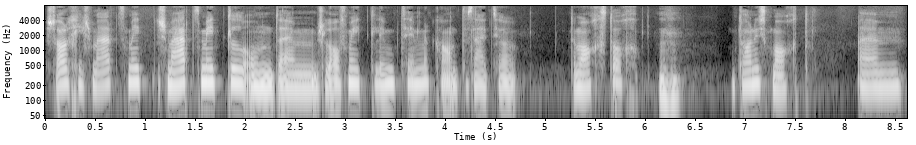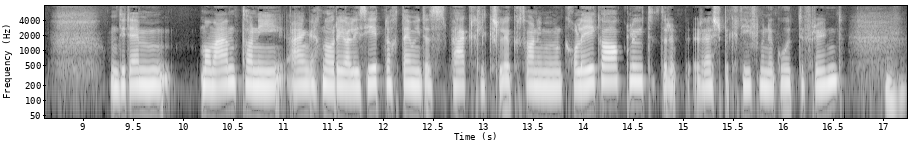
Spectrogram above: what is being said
starke Schmerzmittel, Schmerzmittel und ähm, Schlafmittel im Zimmer gehabt. Und dann sagt sie, ja, dann mach es doch. Mhm. Und dann habe ich es gemacht. Ähm, und in dem Moment habe ich eigentlich noch realisiert, nachdem ich das Päckchen geschluckt habe, habe ich mit einem Kollegen angerufen, respektive mit einem guten Freund, mhm.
